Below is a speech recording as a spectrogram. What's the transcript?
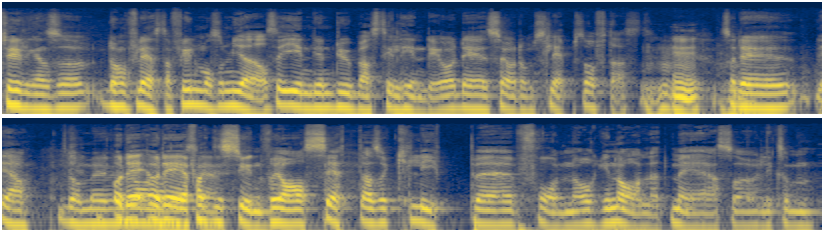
tydligen så, de flesta filmer som görs i Indien dubbas till hindi och det är så de släpps oftast. Mhm. Mm. Så det, ja, de är Och det, och det är faktiskt synd för jag har sett alltså klipp eh, från originalet med alltså liksom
